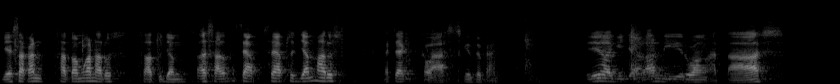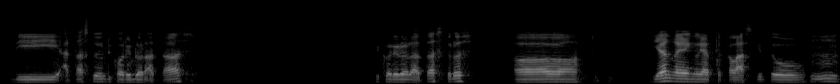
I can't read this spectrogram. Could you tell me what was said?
biasa kan satpam kan harus satu jam eh, setiap setiap sejam harus ngecek kelas gitu kan. Jadi lagi jalan di ruang atas di atas tuh di koridor atas. Di koridor atas terus eh dia kayak ngeliat ke kelas gitu. Hmm.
